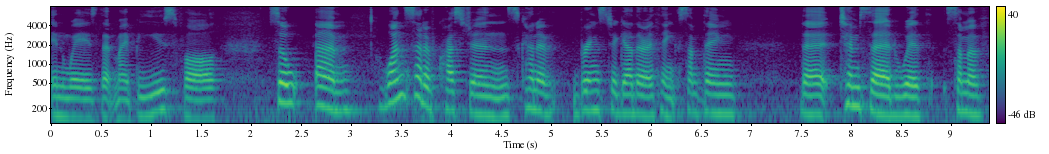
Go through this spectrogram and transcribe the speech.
in ways that might be useful. So, um, one set of questions kind of brings together, I think, something that Tim said with some of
